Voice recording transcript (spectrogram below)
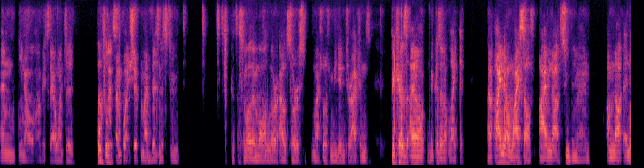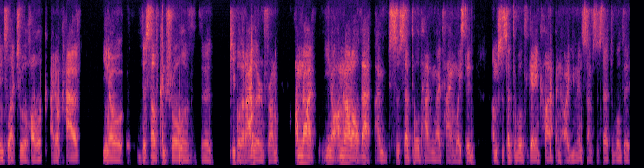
And you know, obviously I want to hopefully at some point shift my business to some other model or outsource my social media interactions because I don't because I don't like it. I know myself, I'm not Superman. I'm not an intellectual Hulk. I don't have, you know, the self control of the people that I learn from. I'm not, you know, I'm not all that. I'm susceptible to having my time wasted. I'm susceptible to getting caught up in arguments. I'm susceptible to,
